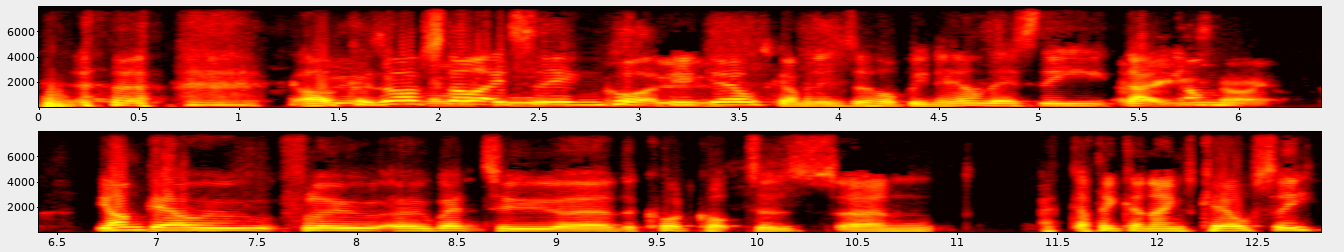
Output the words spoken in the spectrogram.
Because I've started seeing quite a few girls coming into the hobby now. There's the that young, young girl who flew, who went to uh, the quadcopters, and I think her name's Kelsey.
